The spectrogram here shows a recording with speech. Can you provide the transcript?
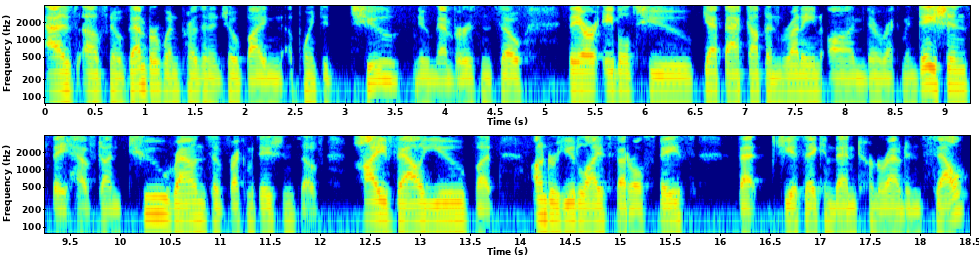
as of November when President Joe Biden appointed two new members. And so they are able to get back up and running on their recommendations. They have done two rounds of recommendations of high value but underutilized federal space that GSA can then turn around and sell.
